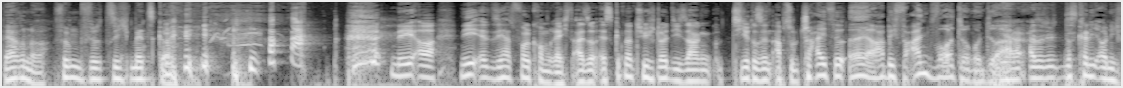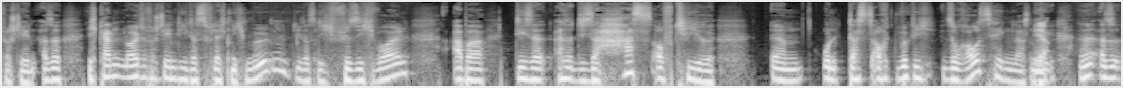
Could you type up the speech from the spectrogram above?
Werner, 45 Metzger. Nee, aber nee, äh, sie hat vollkommen recht. Also es gibt natürlich Leute, die sagen, Tiere sind absolut scheiße, äh, habe ich Verantwortung und so. Ja, also das kann ich auch nicht verstehen. Also ich kann Leute verstehen, die das vielleicht nicht mögen, die das nicht für sich wollen, aber dieser, also dieser Hass auf Tiere ähm, und das auch wirklich so raushängen lassen. Ja. Also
